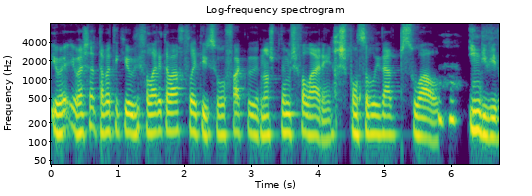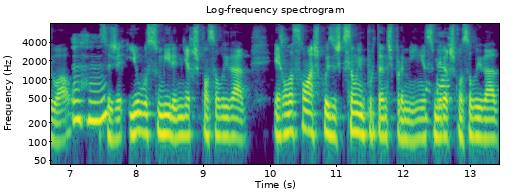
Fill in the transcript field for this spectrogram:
Eu, eu acho, estava até aqui a ouvir falar e estava a refletir sobre o facto de nós podemos falar em responsabilidade pessoal uhum. individual, uhum. ou seja, eu assumir a minha responsabilidade em relação às coisas que são importantes para mim, assumir a responsabilidade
